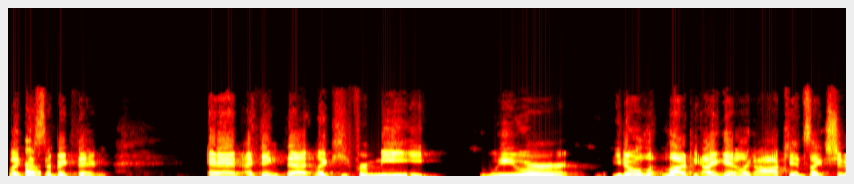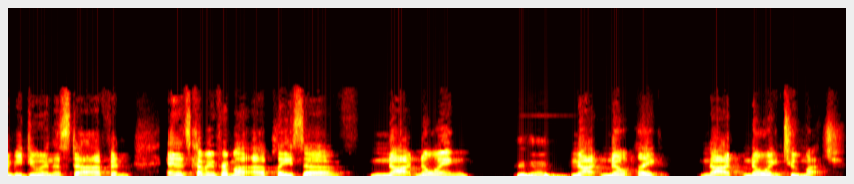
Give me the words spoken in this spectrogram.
Like totally. this is a big thing, and I think that like for me, we were you know a lot of people i get like oh kids like shouldn't be doing this stuff and and it's coming from a, a place of not knowing mm-hmm. not know like not knowing too much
